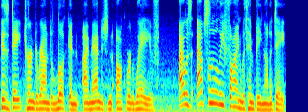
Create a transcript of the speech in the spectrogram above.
His date turned around to look, and I managed an awkward wave. I was absolutely fine with him being on a date,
